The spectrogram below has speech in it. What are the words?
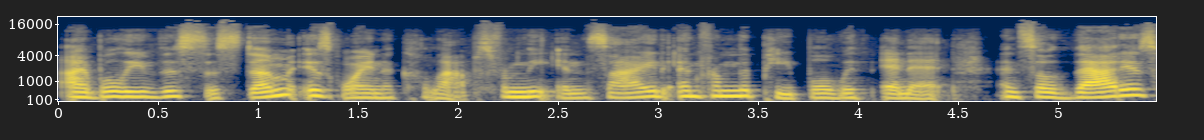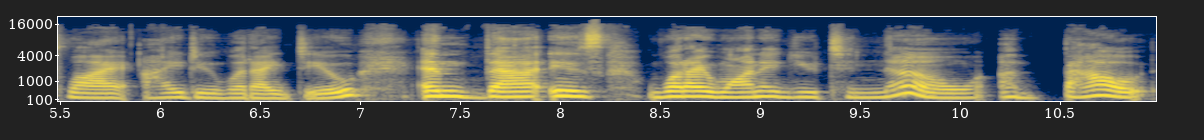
I believe this system is going to collapse from the inside and from the people within it. And so that is why I do what I do. And that is what I wanted you to know about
